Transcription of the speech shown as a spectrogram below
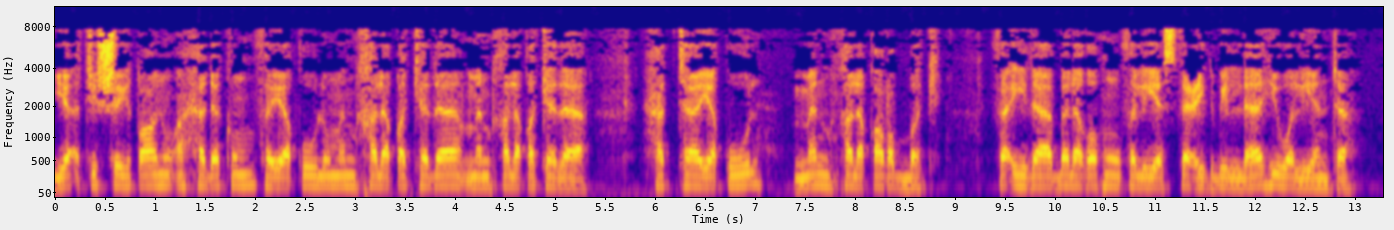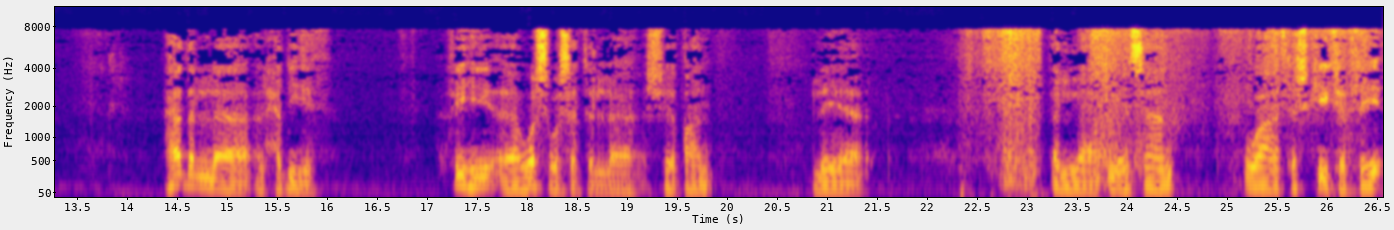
يأتي الشيطان أحدكم فيقول من خلق كذا من خلق كذا حتى يقول من خلق ربك فإذا بلغه فليستعذ بالله ولينته. هذا الحديث فيه وسوسة الشيطان الإنسان وتشكيكه في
